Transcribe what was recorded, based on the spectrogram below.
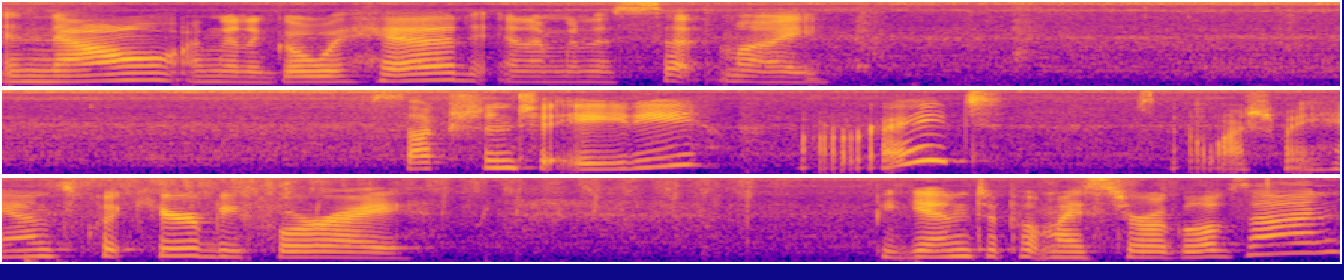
And now I'm going to go ahead and I'm going to set my suction to 80. All right. Just gonna wash my hands quick here before I begin to put my sterile gloves on.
